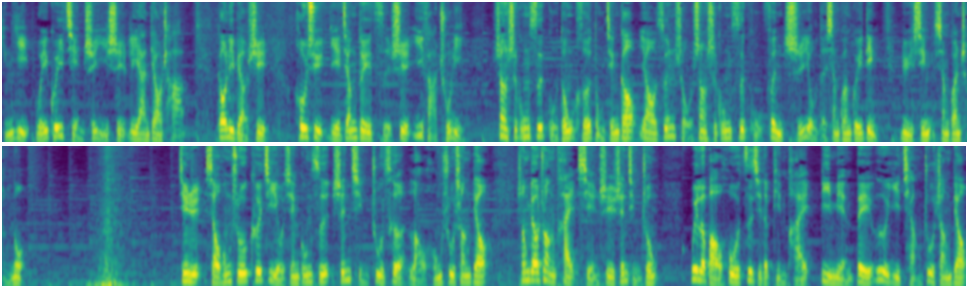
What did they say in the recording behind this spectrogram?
盈益违规减持一事立案调查。高丽表示，后续也将对此事依法处理。上市公司股东和董监高要遵守上市公司股份持有的相关规定，履行相关承诺。近日，小红书科技有限公司申请注册“老红书”商标，商标状态显示申请中。为了保护自己的品牌，避免被恶意抢注商标，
